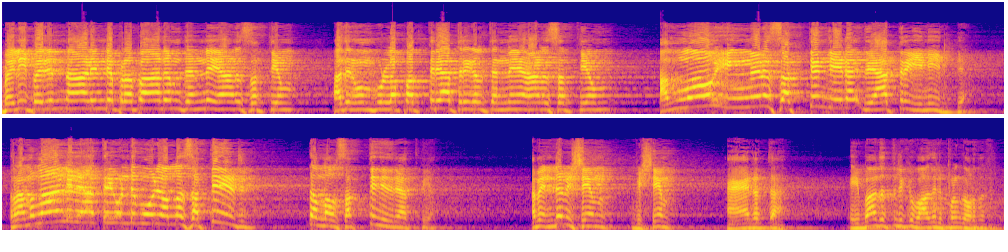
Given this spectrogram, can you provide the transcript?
ബലി പെരുന്നാളിന്റെ പ്രഭാതം തന്നെയാണ് സത്യം. അതിനു മുമ്പുള്ള പത്ത് രാത്രികൾ തന്നെയാണ് സത്യം. അള്ളാഹു ഇങ്ങനെ സത്യം ചെയ്ത രാത്രി ഇനിയില്ല. റമദാന്റെ രാത്രി കൊണ്ട് പോലും അള്ളാഹ് സത്യം ചെയ്തിട്ടില്ല. അള്ളാഹു സത്യം ചെയ്ത രാത്രിയാണ്. അപ്പൊ എന്റെ വിഷയം വിഷയം ആരത്ത? വിവാദത്തിലേക്ക് വാതിൽ ഇപ്പോഴും തുറന്നിട്ടില്ല.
